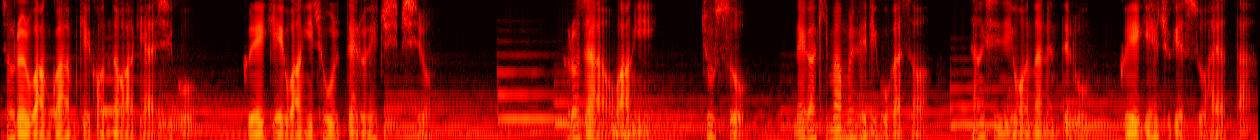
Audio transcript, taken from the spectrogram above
저를 왕과 함께 건너가게 하시고 그에게 왕이 좋을 대로 해주십시오. 그러자 왕이 좋소, 내가 김함을 데리고 가서 당신이 원하는 대로 그에게 해주겠소 하였다.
